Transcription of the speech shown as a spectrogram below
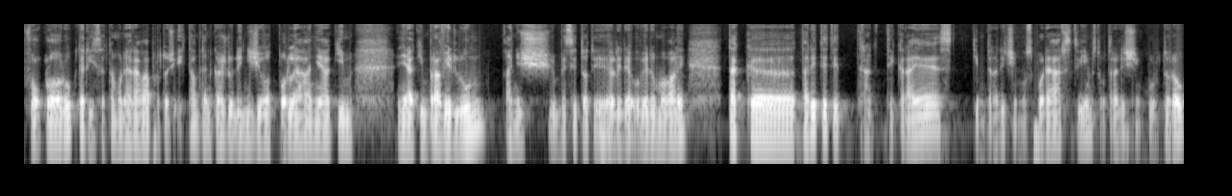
folkloru, který se tam odehrává, protože i tam ten každodenní život podléhá nějakým, nějakým pravidlům, aniž by si to ty lidé uvědomovali, tak eh, tady ty, ty, ty kraje s tím tradičním hospodářstvím, s tou tradiční kulturou,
